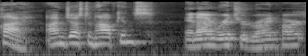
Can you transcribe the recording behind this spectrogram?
Hi, I'm Justin Hopkins, And I'm Richard Reinhardt.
